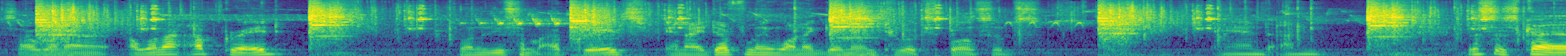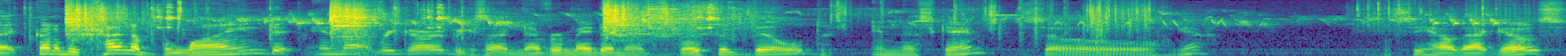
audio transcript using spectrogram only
So I want to I want to upgrade want to do some upgrades, and I definitely want to get into explosives. And I'm This is going to be kind of blind in that regard because I've never made an explosive build in this game. So, yeah. We'll see how that goes.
